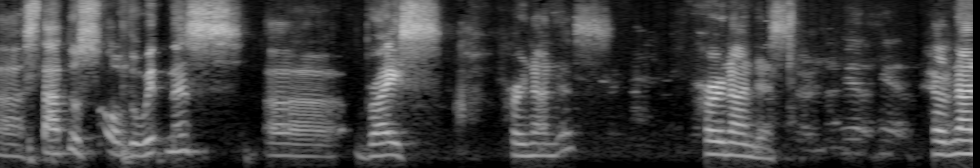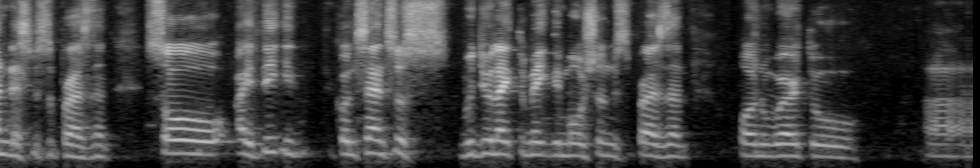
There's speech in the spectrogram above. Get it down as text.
uh, status of the witness, uh, Bryce Hernandez? Hernandez. Hernandez, Mr. President. So I think in consensus, would you like to make the motion, Mr. President, on where to? uh,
